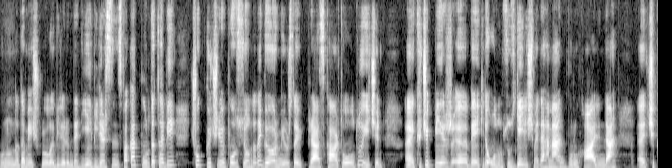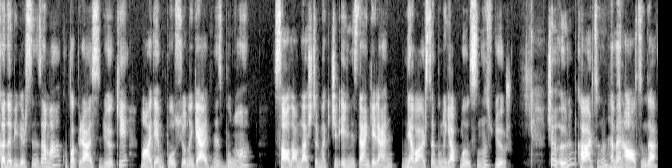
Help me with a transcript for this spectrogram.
bununla da meşgul olabilirim de diyebilirsiniz. Fakat burada tabii çok güçlü bir pozisyonda da görmüyoruz tabii prens kartı olduğu için. Küçük bir belki de olumsuz gelişmede hemen bu ruh halinden çıkabilirsiniz ama Kupa Prensi diyor ki madem pozisyona geldiniz bunu sağlamlaştırmak için elinizden gelen ne varsa bunu yapmalısınız diyor. Şimdi ölüm kartının hemen altında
